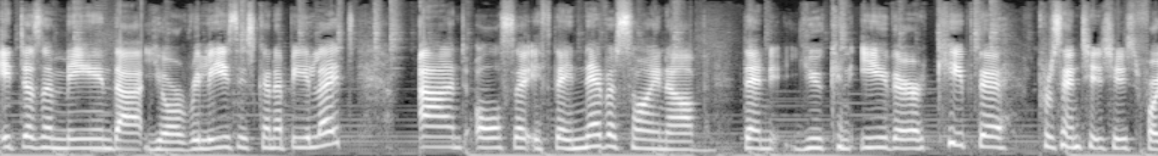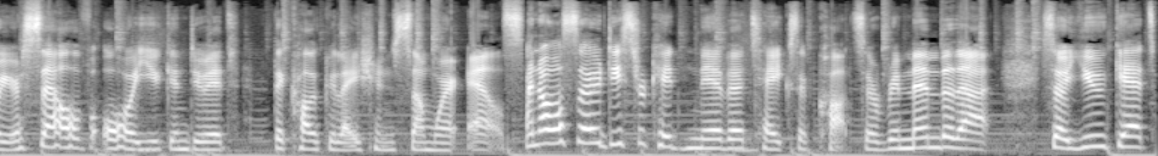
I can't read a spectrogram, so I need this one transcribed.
it doesn't mean that your release is going to be late. And also, if they never sign up, then you can either keep the percentages for yourself or you can do it the calculation somewhere else. And also DistroKid never takes a cut. So remember that. So you get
